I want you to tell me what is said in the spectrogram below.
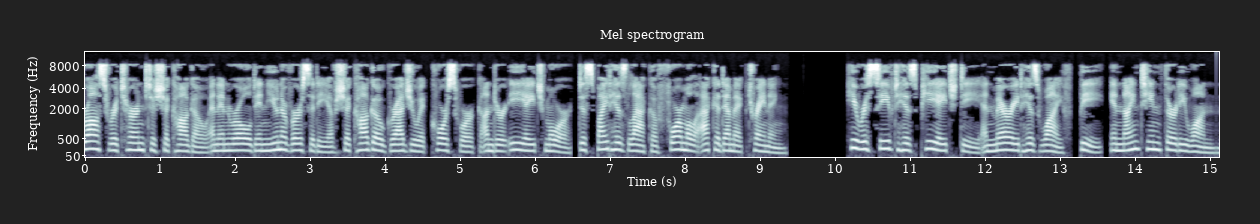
Ross returned to Chicago and enrolled in University of Chicago graduate coursework under E. H. Moore, despite his lack of formal academic training. He received his Ph.D. and married his wife, B., in 1931.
